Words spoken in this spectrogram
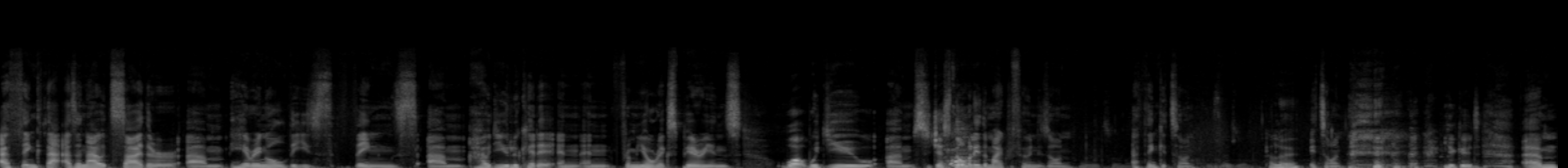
I think that as an outsider, um, hearing all these things, um, how do you look at it? And, and from your experience, what would you um, suggest? Normally the microphone is on. No, on. I think it's on. Hello. It's on. You're good. Um,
